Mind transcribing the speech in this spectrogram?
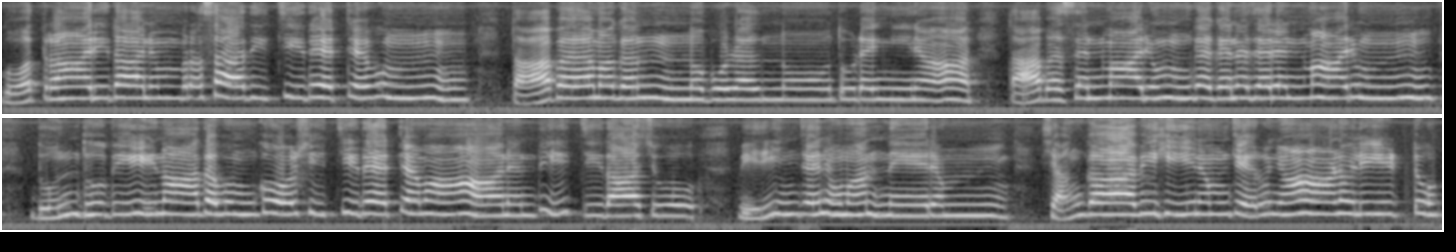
ഗോത്രാരിതാനും പ്രസാദിച്ചിതേറ്റവും താപമകന്നു പുഴന്നു തുടങ്ങിനാർ. താപസന്മാരും ഗഗനചരന്മാരും ദുന്ധുബീനാദവും ഘോഷിച്ചിതേറ്റമാനന്ദിച്ചിതാശു. വിരിഞ്ചനുമന്നേരം ശങ്കാവിഹീനം ചെറുഞാണുലിയിട്ടു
